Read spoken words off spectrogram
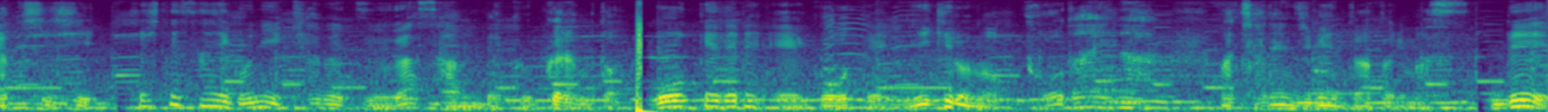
200cc そして最後にキャベツが 300g と。合計でね 5.2kg の巨大な、まあ、チャレンジメニューとなっております。で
